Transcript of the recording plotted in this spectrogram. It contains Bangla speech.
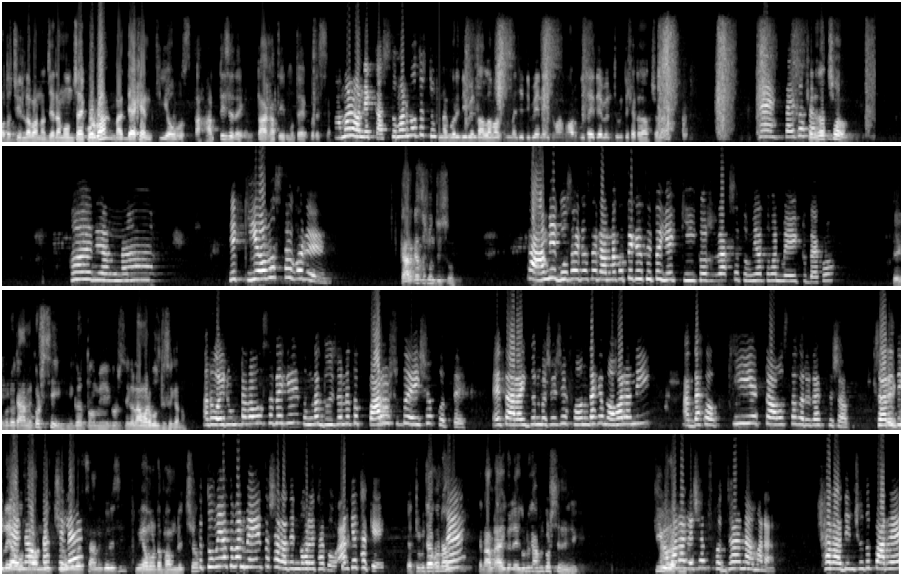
কত চিল্লাবা না যেটা মন চায় করবা না দেখেন কি অবস্থা হাঁটতেছে দেখেন ডাকাতির মতো একবারে। আমার অনেক কাজ তোমার মতো রান্না করে দিবেন আল্লাহ বাসন মেজে দিবেন এই তোমার ঘর গুছাই দেবেন তুমি তো সেটা যাচ্ছ না? হ্যাঁ তাই তো সেটা যাচ্ছ? হায় রে আল্লাহ। এ কি অবস্থা ঘরে? কার কাছে শুনতেছো? আমি গোছায় গোছায় রান্না করতে গেছি তো এ কি করে রাখছো তুমি আর তোমার মেয়ে একটু দেখো। তো এগুলোকে আমি করছি? এগুলো তো আমি করছি এগুলো আমার বলতেছে কেন? আর ওই রুমটার অবস্থা দেখি তোমরা দুইজনে তো পারো শুধু এইসব করতে। এই তো আর একজন বসে বসে ফোন দেখে মহারানী আর দেখো কি একটা অবস্থা করে রাখছে সব। চারিদিকে এটা ওটা ছেলে। আমি করেছি তুমি এমনটা ভাব নিচ্ছ? তুমি আর তোমার মেয়ে তো সারাদিন ঘরে থাকো আর কে থাকে? তুমি দেখো না হ্যাঁ। আমি এগুলোকে আমি করছি নাকি? কি আমার আর এসব সহ্য হয় না আমার সারাদিন শুধু পারে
